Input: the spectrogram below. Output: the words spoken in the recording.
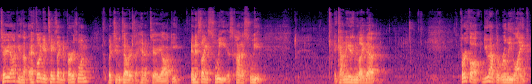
Teriyaki is not. I feel like it tastes like the first one, but you can tell there's a hint of teriyaki, and it's like sweet. It's kind of sweet. It kind of gives me like that. First off, you have to really like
